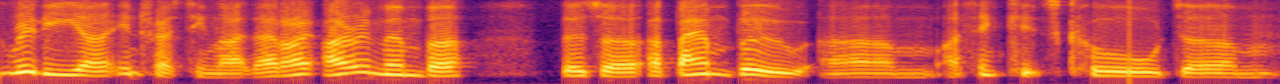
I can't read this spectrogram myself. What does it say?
really uh, interesting like that. I, I remember there's a, a bamboo. Um, I think it's called um,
